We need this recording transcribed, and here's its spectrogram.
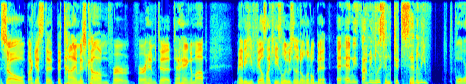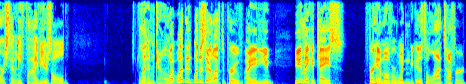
so I guess the the time has come for for him to to hang him up. Maybe he feels like he's losing it a little bit. And he's, I mean, listen, dude, 74, 75 years old. Let him go. What what is what is there left to prove? I mean, you you can make a case for him over Wooden because it's a lot tougher to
